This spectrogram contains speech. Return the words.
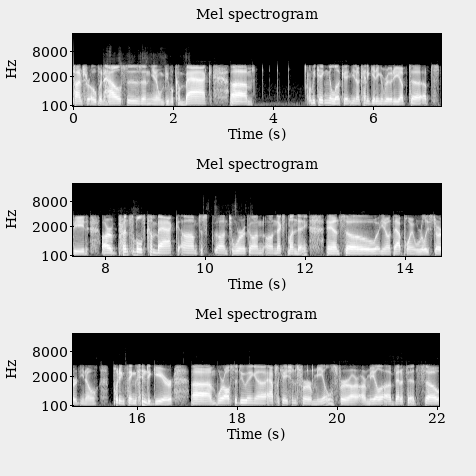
times for open houses, and you know when people come back. Um, We'll be taking a look at you know kind of getting Rudy up to up to speed. Our principals come back um, to uh, to work on on next Monday, and so you know at that point we'll really start you know putting things into gear. Um, we're also doing uh, applications for meals for our, our meal uh, benefits, so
